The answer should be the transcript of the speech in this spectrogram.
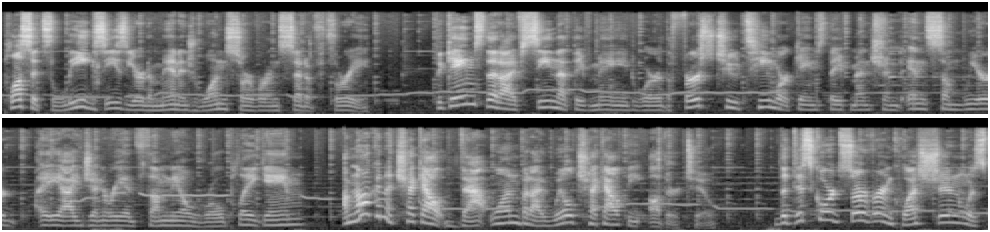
Plus, it's leagues easier to manage one server instead of three. The games that I've seen that they've made were the first two teamwork games they've mentioned and some weird AI-generated thumbnail roleplay game. I'm not gonna check out that one, but I will check out the other two. The Discord server in question was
